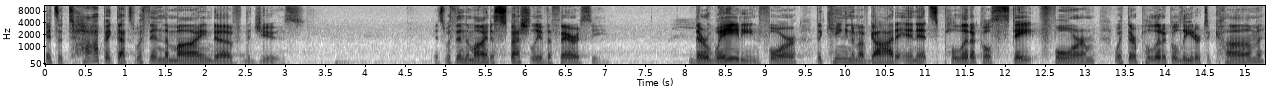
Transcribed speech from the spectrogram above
it's a topic that's within the mind of the Jews. It's within the mind, especially of the Pharisee. They're waiting for the kingdom of God in its political state form with their political leader to come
